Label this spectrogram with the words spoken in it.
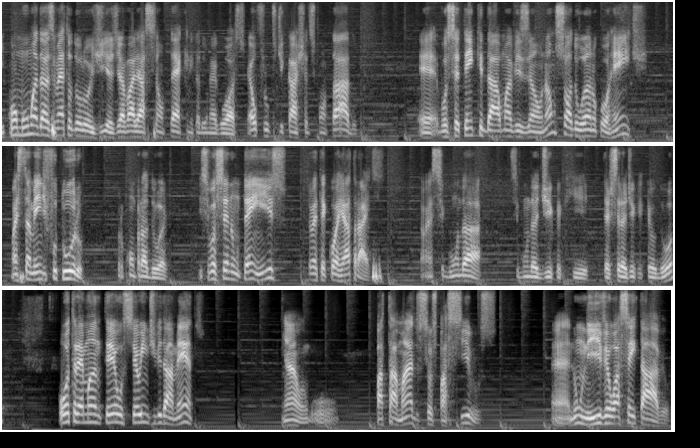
E como uma das metodologias de avaliação técnica do negócio é o fluxo de caixa descontado, é, você tem que dar uma visão não só do ano corrente, mas também de futuro para o comprador. E se você não tem isso, você vai ter que correr atrás. Então é a segunda, segunda dica que, terceira dica que eu dou. Outra é manter o seu endividamento, né, o, o patamar dos seus passivos, é, num nível aceitável.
